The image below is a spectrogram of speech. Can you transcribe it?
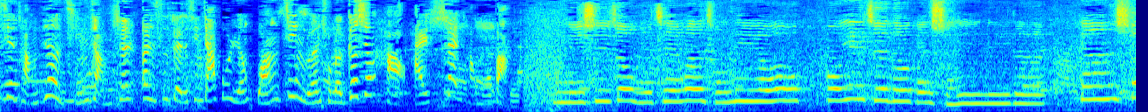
现场热情掌声。二十四岁的新加坡人黄靖伦，除了歌声好，还擅长模仿。你始终有千万种理由，我一直都跟随你的感受。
